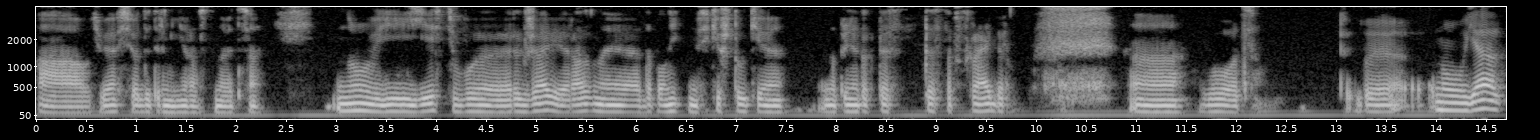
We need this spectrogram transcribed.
А у тебя все детерминировано становится. Ну и есть в RxJava разные дополнительные всякие штуки, например, как тест, тест. А, вот. Как бы, ну, я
